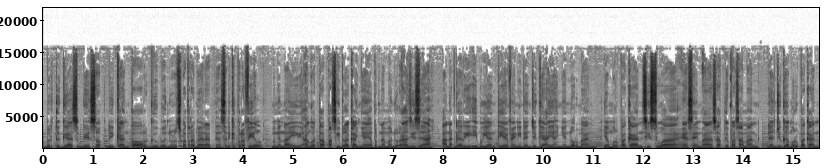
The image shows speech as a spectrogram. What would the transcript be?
bertugas besok di kantor Gubernur Sumatera Barat Dan sedikit profil mengenai anggota Paski Brakanya Yang bernama Nur Aziza Anak dari Ibu Yanti Effendi dan juga ayahnya Nurman Yang merupakan siswa SMA 1 Pasaman Dan juga merupakan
